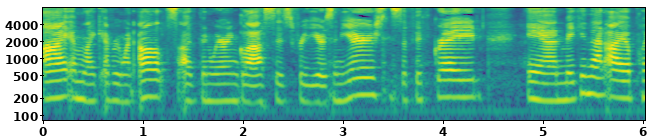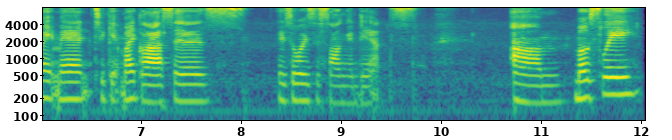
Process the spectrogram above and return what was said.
I am like everyone else. I've been wearing glasses for years and years since the fifth grade and making that eye appointment to get my glasses is always a song and dance. Um, mostly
